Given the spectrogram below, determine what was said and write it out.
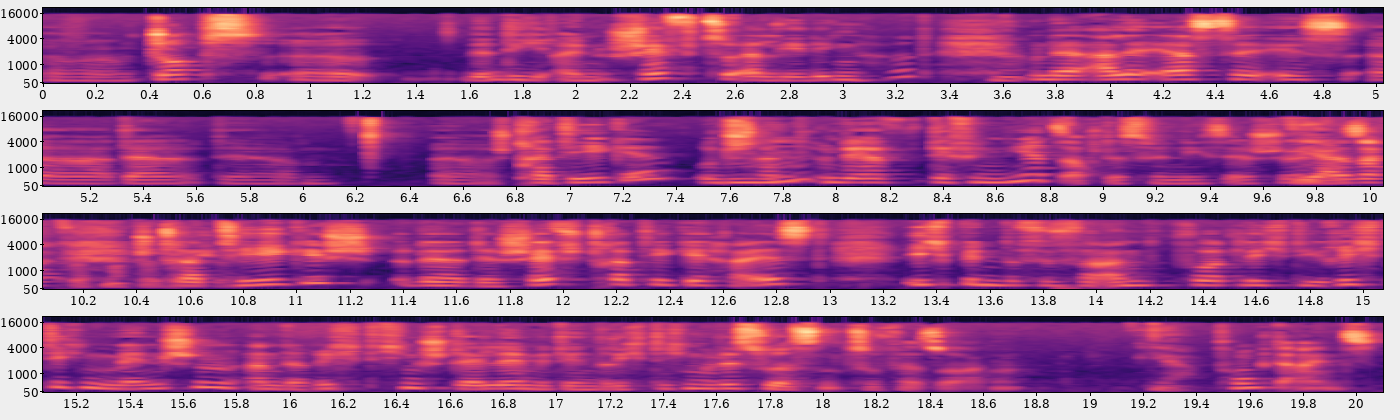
äh, Jobs, äh, die ein Chef zu erledigen hat. Ja. Und der allererste ist äh, der, der äh, Stratege und, Strat mhm. und er definiert es auch, das finde ich sehr schön. Ja, er sagt, strategisch, der, der Chefstratege heißt, ich bin dafür verantwortlich, die richtigen Menschen an der richtigen Stelle mit den richtigen Ressourcen zu versorgen. Ja. Punkt eins.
